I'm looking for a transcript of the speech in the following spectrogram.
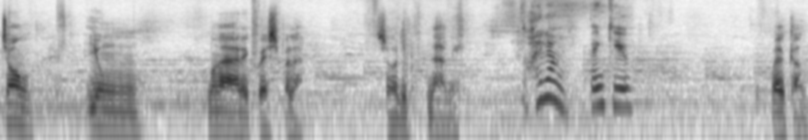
Chong, yung mga request pala. Sorry, dami. Okay lang. Thank you. Welcome.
